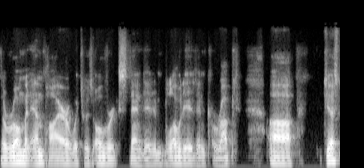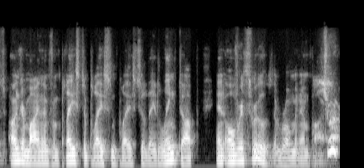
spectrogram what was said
the Roman Empire, which was overextended and bloated and corrupt, uh, just undermined them from place to place and place till they linked up and overthrew the Roman Empire. Sure.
